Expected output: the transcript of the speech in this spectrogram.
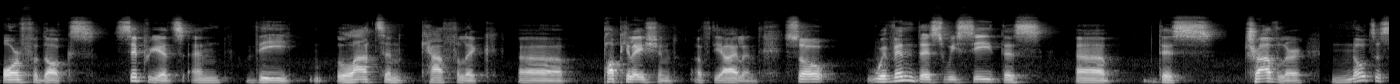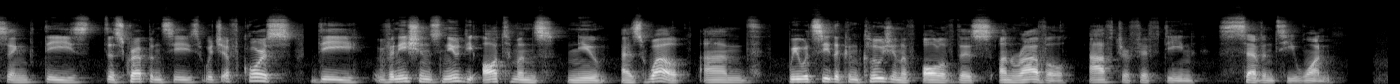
Orthodox Cypriots and the Latin Catholic uh, population of the island. So within this, we see this uh, this traveler noticing these discrepancies, which of course the Venetians knew, the Ottomans knew as well, and we would see the conclusion of all of this unravel after 1571.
